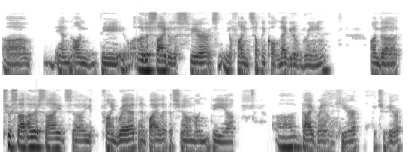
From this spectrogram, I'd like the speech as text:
Um, and on the other side of the sphere, you'll find something called negative green. On the two other sides, uh, you find red and violet as shown on the uh, uh, diagram here, picture here.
